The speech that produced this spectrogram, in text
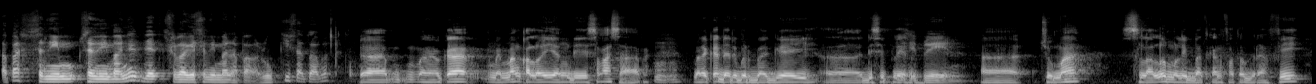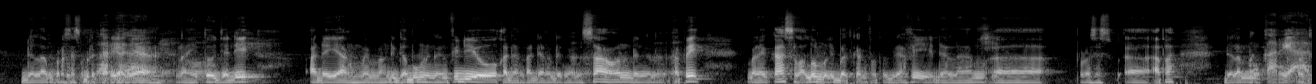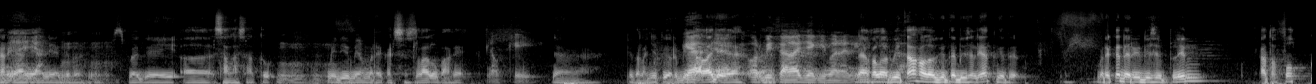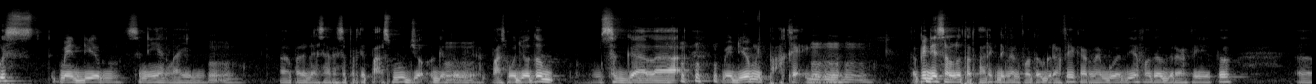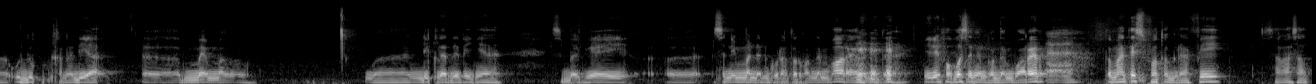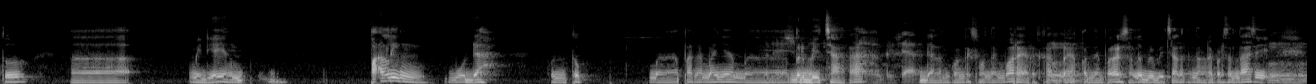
apa seni senimannya sebagai seniman apa? Lukis atau apa? Ya, mereka memang kalau yang di Selasar, mereka dari berbagai eh, disiplin. disiplin. Eh, cuma selalu melibatkan fotografi dalam proses berkaryanya. Nah itu jadi ada yang memang digabung dengan video, kadang-kadang dengan sound, dengan tapi mereka selalu melibatkan fotografi dalam eh, proses eh, apa dalam Pengkaryaannya perkaryaannya gitu sebagai eh, salah satu medium yang mereka selalu pakai. oke Nah kita lanjut ke orbital aja ya. orbital aja gimana nih Nah, kalau orbital kalau kita bisa lihat gitu, mereka dari disiplin atau fokus medium seni yang lain. Uh, pada dasarnya seperti Pak Smujo gitu. Pak Smujo tuh segala medium dipakai gitu. Tapi dia selalu tertarik dengan fotografi karena buat dia fotografi itu uh, untuk karena dia uh, memang mendeklar dirinya sebagai eh, seniman dan kurator kontemporer gitu. Jadi fokus dengan kontemporer, otomatis fotografi salah satu eh, media yang paling mudah untuk me- apa namanya me- berbicara Nah, bicara. dalam konteks kontemporer. Karena kontemporer selalu berbicara tentang representasi.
